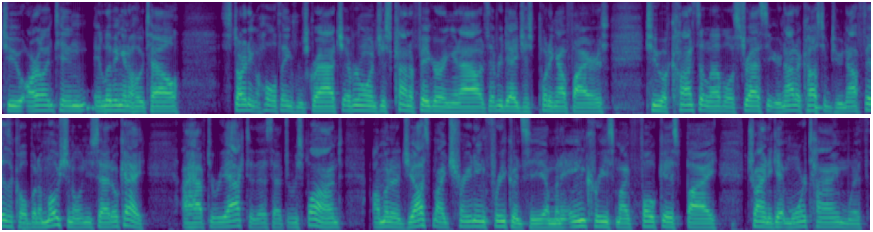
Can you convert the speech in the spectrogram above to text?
to Arlington, and living in a hotel, starting a whole thing from scratch. Everyone's just kind of figuring it out. It's every day just putting out fires to a constant level of stress that you're not accustomed to, not physical, but emotional. And you said, okay, I have to react to this, I have to respond. I'm going to adjust my training frequency. I'm going to increase my focus by trying to get more time with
